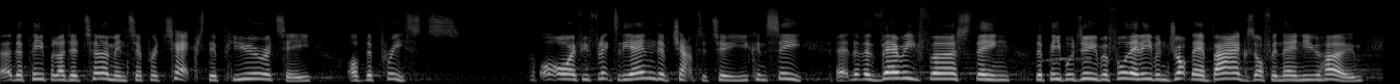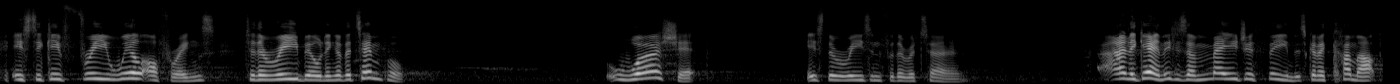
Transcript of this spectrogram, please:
uh, the people are determined to protect the purity of the priests. Or, or if you flick to the end of chapter 2, you can see Uh, that the very first thing that people do before they've even dropped their bags off in their new home is to give free will offerings to the rebuilding of the temple. Worship is the reason for the return. And again, this is a major theme that's going to come up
